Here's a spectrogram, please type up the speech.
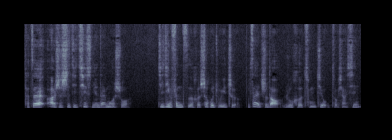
他在二十世纪七十年代末说：“激进分子和社会主义者不再知道如何从旧走向新。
